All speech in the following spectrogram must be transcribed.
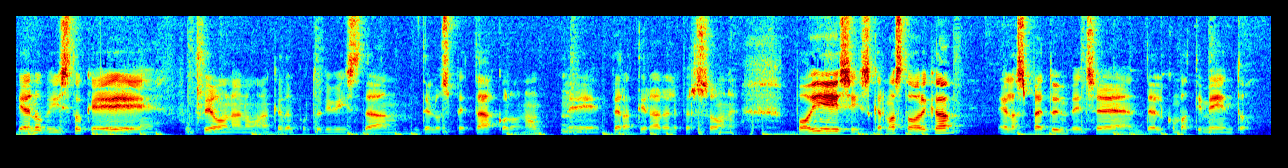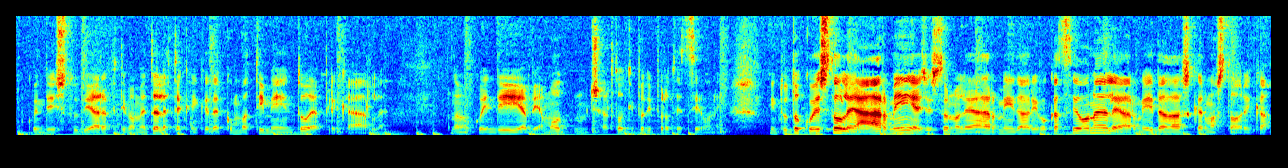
e hanno visto che funzionano anche dal punto di vista dello spettacolo, no? Mm. E per attirare le persone. Poi sì, scherma storica è l'aspetto invece del combattimento, quindi studiare effettivamente le tecniche del combattimento e applicarle. No, quindi abbiamo un certo tipo di protezioni. In tutto questo le armi, esistono le armi da rivocazione e le armi da scherma storica,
